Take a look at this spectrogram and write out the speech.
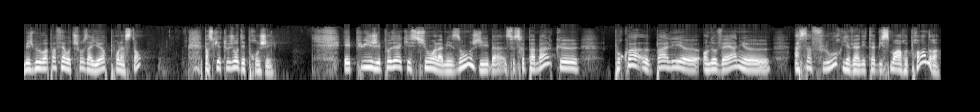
Mais je me vois pas faire autre chose ailleurs pour l'instant, parce qu'il y a toujours des projets. Et puis j'ai posé la question à la maison. J'ai dit, ben, ce serait pas mal que pourquoi euh, pas aller euh, en Auvergne, euh, à Saint-Flour? Il y avait un établissement à reprendre.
